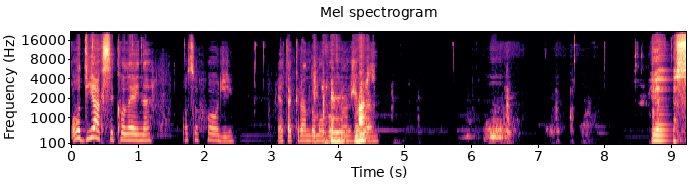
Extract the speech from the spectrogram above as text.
O, diaksy kolejne! O co chodzi? Ja tak randomowo Ym, krążyłem. Jest.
